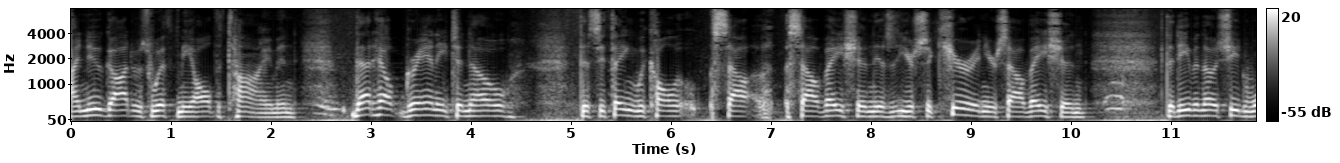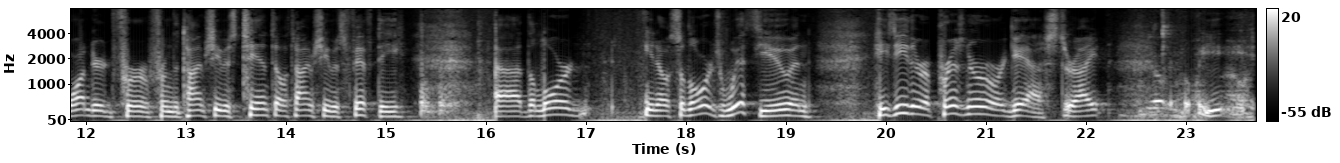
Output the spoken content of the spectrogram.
I knew God was with me all the time, and that helped Granny to know this thing we call sal- salvation is you're secure in your salvation. That even though she'd wandered for from the time she was 10 till the time she was 50, uh, the Lord, you know, so the Lord's with you, and He's either a prisoner or a guest, right? You,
